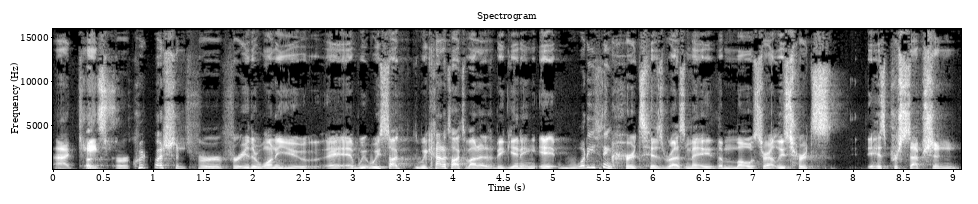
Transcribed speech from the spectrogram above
uh, case for. Quick question for for either one of you. Uh, we we saw we kind of talked about it at the beginning. It, what do you think hurts his resume the most, or at least hurts his perception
